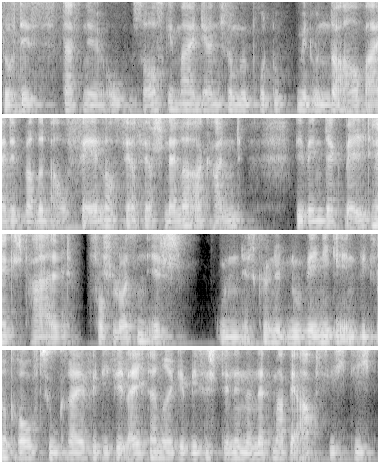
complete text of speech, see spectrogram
Durch das, dass eine Open Source Gemeinde an so einem Produkt mit unterarbeitet, werden auch Fehler sehr, sehr schneller erkannt, wie wenn der Quelltext halt verschlossen ist und es können nur wenige Entwickler drauf zugreifen, die vielleicht an einer gewissen Stelle noch nicht mal beabsichtigt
